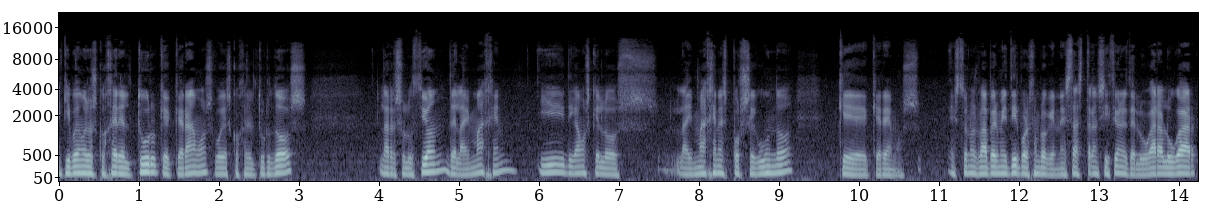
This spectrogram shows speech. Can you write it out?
Aquí podemos escoger el tour que queramos. Voy a escoger el tour 2, la resolución de la imagen y digamos que los la imágenes por segundo que queremos esto nos va a permitir, por ejemplo, que en estas transiciones de lugar a lugar,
